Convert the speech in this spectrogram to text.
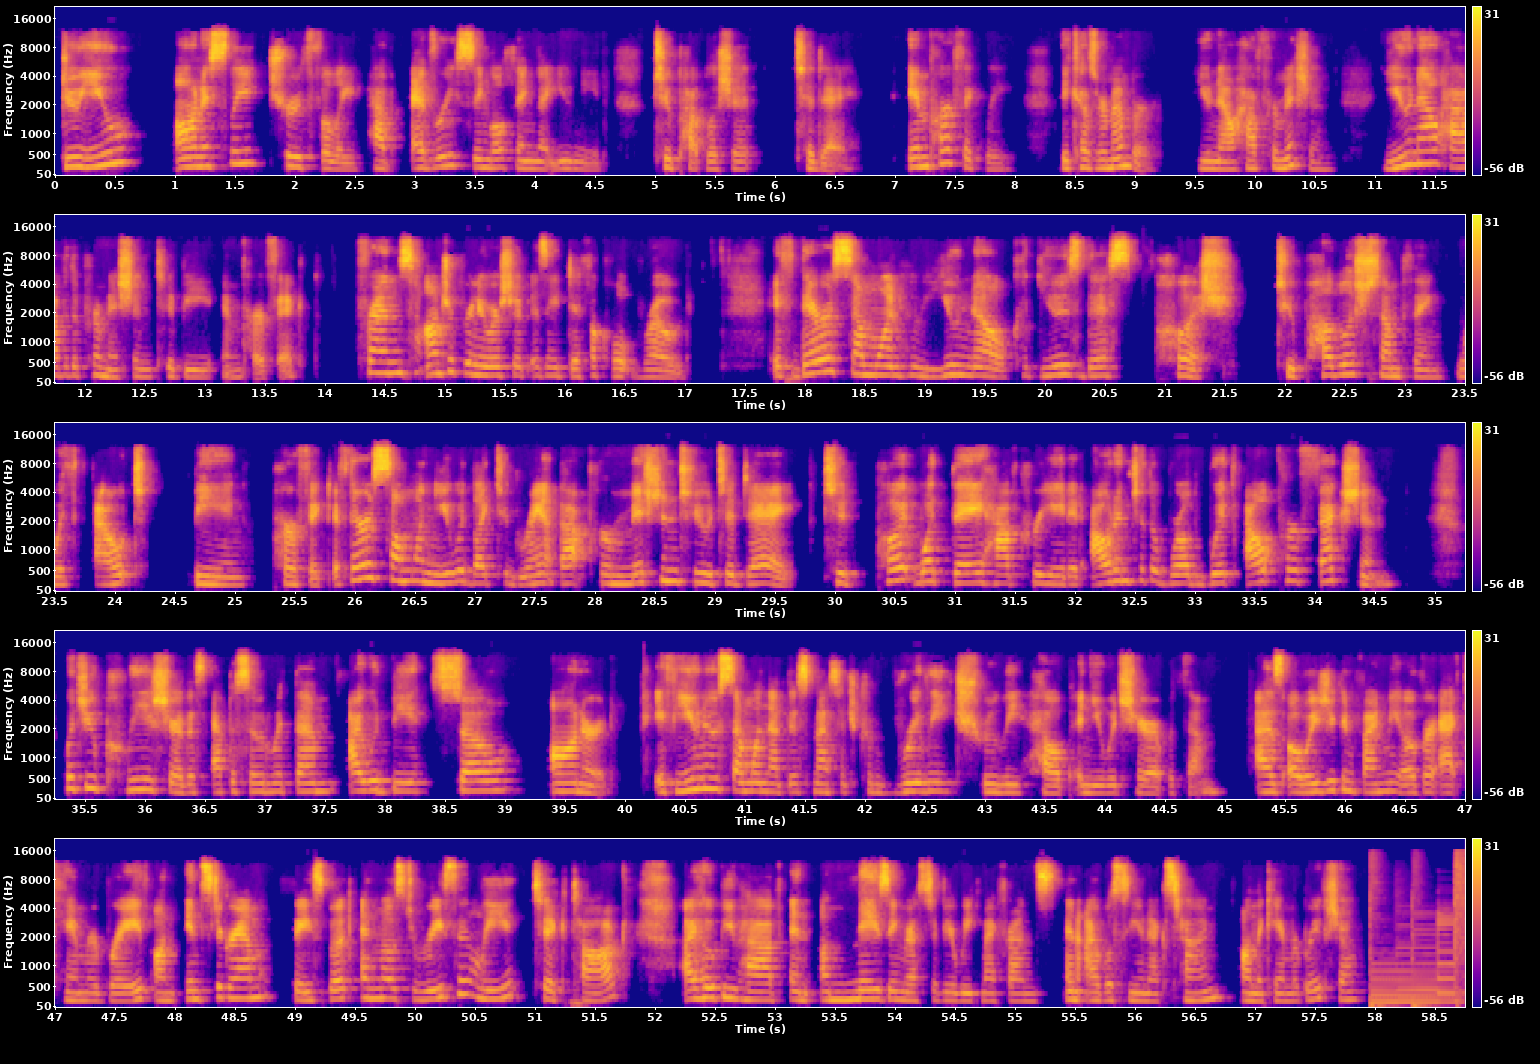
Do you honestly, truthfully have every single thing that you need to publish it today? Imperfectly, because remember, you now have permission you now have the permission to be imperfect. Friends, entrepreneurship is a difficult road. If there is someone who you know could use this push to publish something without being perfect, if there is someone you would like to grant that permission to today to put what they have created out into the world without perfection, would you please share this episode with them? I would be so honored if you knew someone that this message could really, truly help and you would share it with them. As always, you can find me over at Camera Brave on Instagram, Facebook, and most recently, TikTok. I hope you have an amazing rest of your week, my friends, and I will see you next time on the Camera Brave Show.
